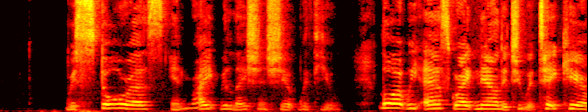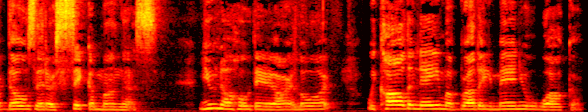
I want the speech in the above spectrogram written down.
restore us in right relationship with you. Lord, we ask right now that you would take care of those that are sick among us. You know who they are, Lord. We call the name of Brother Emmanuel Walker.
